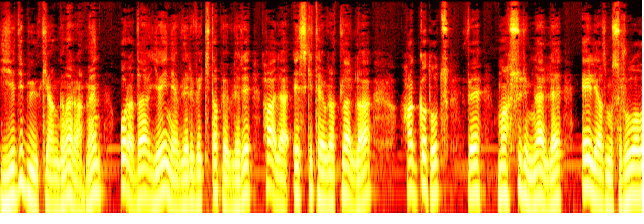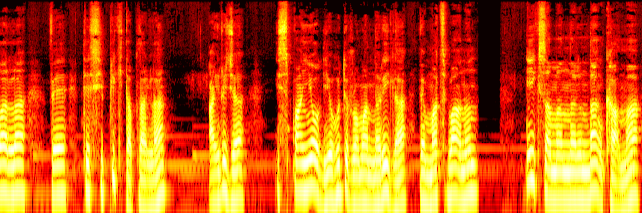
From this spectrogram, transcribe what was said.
7 büyük yangına rağmen orada yayın evleri ve kitap evleri hala eski Tevratlarla, Haggadot ve Mahsurimlerle, el yazması rulolarla ve teshipli kitaplarla ayrıca İspanyol Yahudi romanlarıyla ve matbaanın ilk zamanlarından kalma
